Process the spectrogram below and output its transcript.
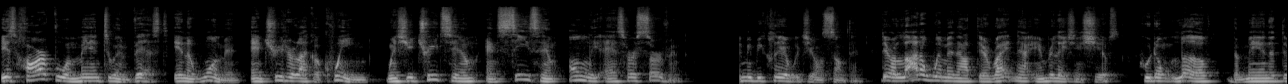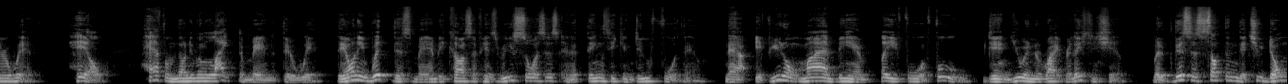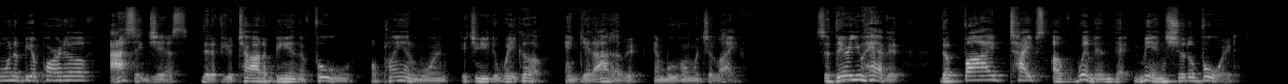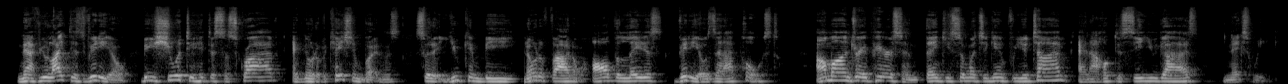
It's hard for a man to invest in a woman and treat her like a queen when she treats him and sees him only as her servant. Let me be clear with you on something. There are a lot of women out there right now in relationships who don't love the man that they're with. Hell, half of them don't even like the man that they're with. They're only with this man because of his resources and the things he can do for them. Now, if you don't mind being played for a fool, then you're in the right relationship. But if this is something that you don't want to be a part of, I suggest that if you're tired of being a fool or playing one, that you need to wake up and get out of it and move on with your life. So there you have it, the five types of women that men should avoid. Now, if you like this video, be sure to hit the subscribe and notification buttons so that you can be notified on all the latest videos that I post. I'm Andre Pearson. Thank you so much again for your time, and I hope to see you guys next week.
